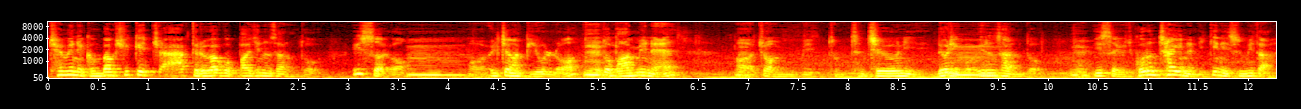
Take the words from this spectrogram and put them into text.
최면에 금방 쉽게 쫙 들어가고 빠지는 사람도 있어요 음, 어, 일정한 비율로 네, 또 네. 반면에 어, 좀, 이- 좀 천천히 느리고 음. 이런 사람도 네. 있어요 그런 차이는 있긴 있습니다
